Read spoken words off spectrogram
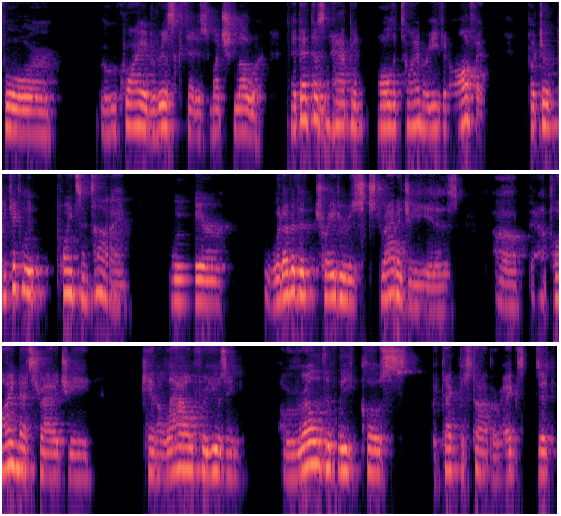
for a required risk that is much lower. Now, that doesn't happen all the time or even often, but there are particularly points in time where whatever the trader's strategy is, uh, applying that strategy can allow for using a relatively close protective stop or exit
